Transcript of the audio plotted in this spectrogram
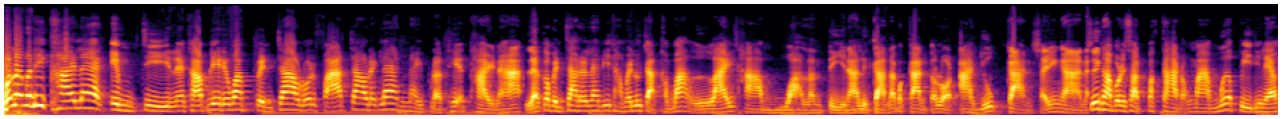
มาเริ่มกันที่ค่ายแรก MG นะครับเรียกได้ว่าเป็นเจ้ารถไฟฟ้าเจ้าแรกๆ ในประเทศไทยนะฮะแล้วก็เป็นเจ้าแรกๆที่ทำให้รู้จักคำว่า Lifetime Warranty นะหรือการรับประกันตลอดอายุการใช้งาน ซึ่งทางบริษัทประกาศออกมาเมื่อปีที่แล้ว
